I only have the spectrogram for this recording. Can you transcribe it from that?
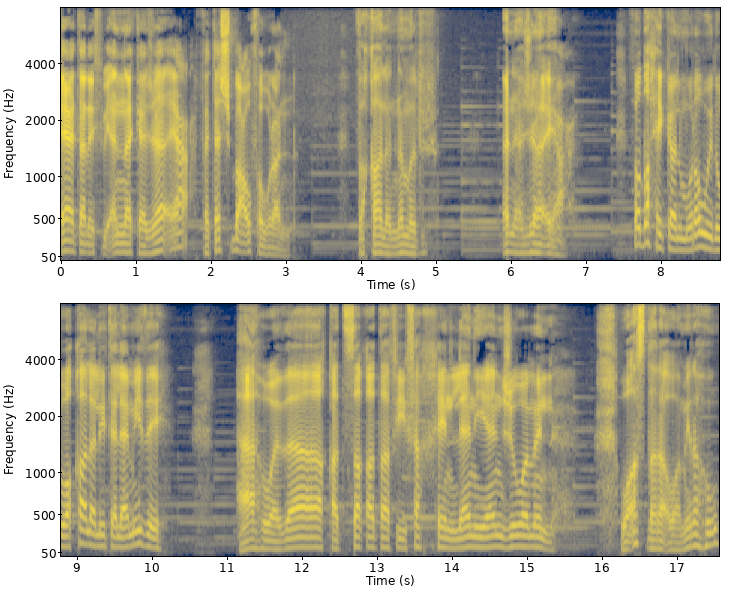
اعترف بأنك جائع فتشبع فورا. فقال النمر أنا جائع. فضحك المروض وقال لتلاميذه ها هو ذا قد سقط في فخ لن ينجو منه. وأصدر أوامره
